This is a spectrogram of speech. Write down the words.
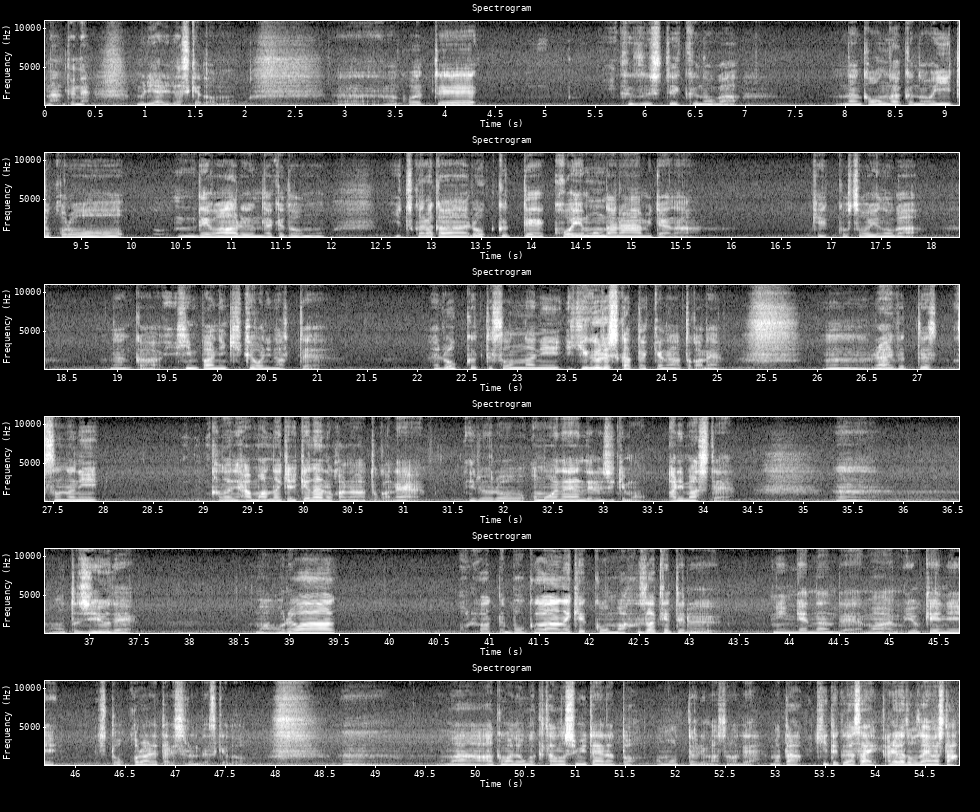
なんてね無理やりですけども、うんまあ、こうやって崩していくのがなんか音楽のいいところではあるんだけどもいつからかロックってこういうもんだなみたいな結構そういうのがなんか頻繁に聞くようになってロックってそんなに息苦しかったっけなとかね。うんライブってそんなに型にはまんなきゃいけないのかなとかねいろいろ思い悩んでる時期もありまして。うん。もっと自由で。まあ俺は俺はって僕はね結構まあふざけてる人間なんでまあ余計にちょっと怒られたりするんですけど。うん。まああくまで音楽楽しみたいなと思っておりますのでまた聴いてください。ありがとうございました。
